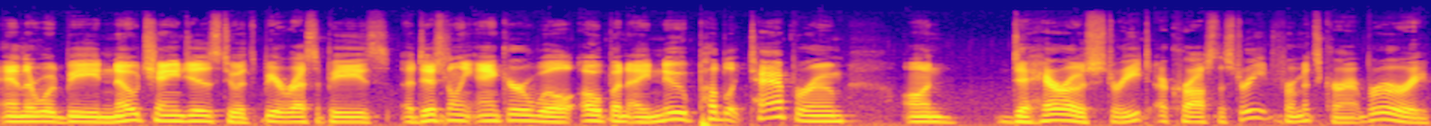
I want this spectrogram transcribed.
and there would be no changes to its beer recipes. Additionally, Anchor will open a new public tap room on DeHaro Street, across the street from its current brewery.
